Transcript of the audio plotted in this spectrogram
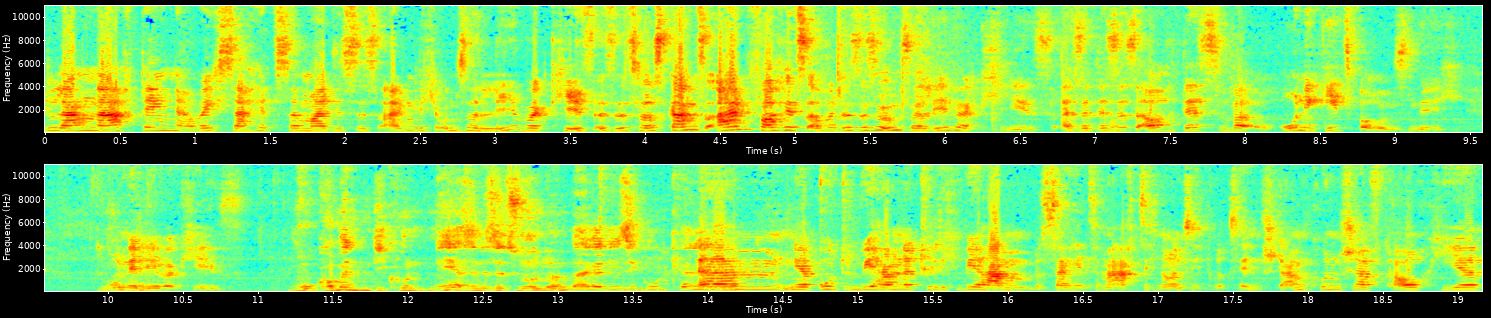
lang nachdenken, aber ich sage jetzt einmal, das ist eigentlich unser Leberkäse. Es ist was ganz Einfaches, aber das ist unser Leberkäse. Also das ist auch das, ohne geht's bei uns nicht. Ohne. Leberkäse. Wo kommen denn die Kunden her? Sind es jetzt nur Nürnberger, die Sie gut kennen? Ähm, ja gut, wir haben natürlich, wir haben, sage ich jetzt mal 80, 90 Prozent Stammkundschaft auch hier,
